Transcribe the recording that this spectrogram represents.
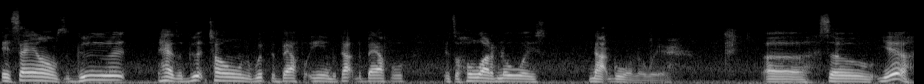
It sounds good, has a good tone with the baffle in. Without the baffle, it's a whole lot of noise, not going nowhere. Uh, so yeah,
